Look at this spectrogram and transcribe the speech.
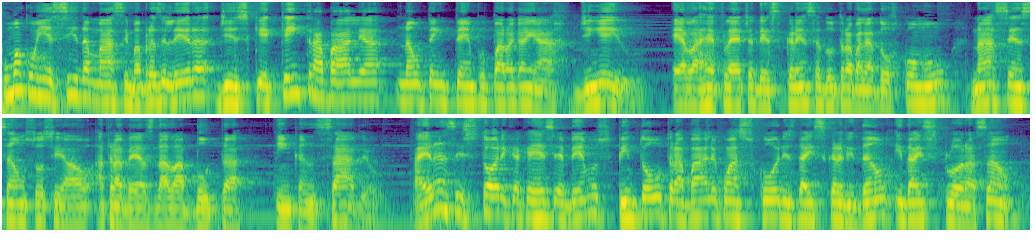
Uma conhecida máxima brasileira diz que quem trabalha não tem tempo para ganhar dinheiro. Ela reflete a descrença do trabalhador comum na ascensão social através da labuta incansável. A herança histórica que recebemos pintou o trabalho com as cores da escravidão e da exploração.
